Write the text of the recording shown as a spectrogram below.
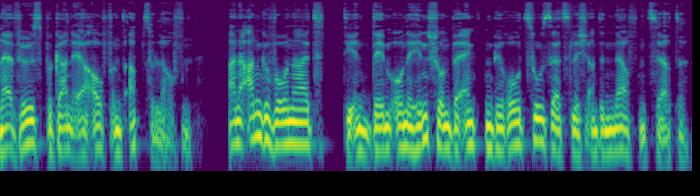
Nervös begann er auf und ab zu laufen. Eine Angewohnheit, die in dem ohnehin schon beengten Büro zusätzlich an den Nerven zerrte.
